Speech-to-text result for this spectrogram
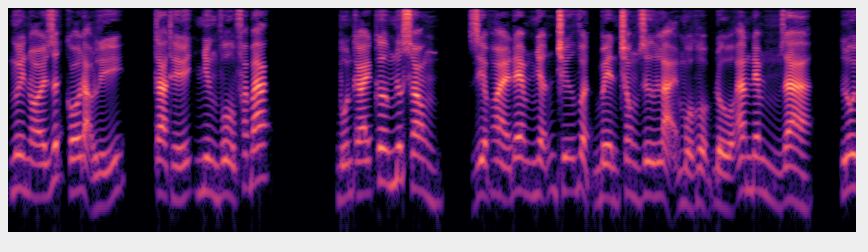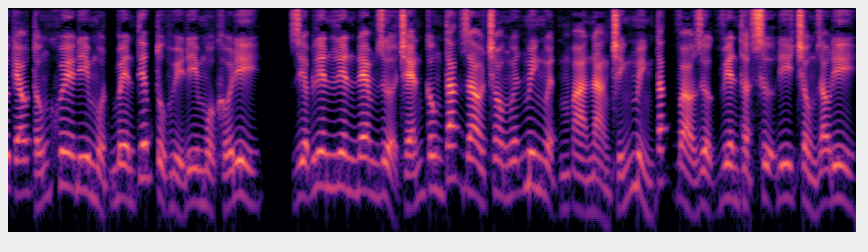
ngươi nói rất có đạo lý, ta thế nhưng vô pháp bác. Bốn cái cơm nước xong, Diệp Hoài đem nhẫn chữ vật bên trong dư lại một hộp đồ ăn đem ra, lôi kéo Tống Khuê đi một bên tiếp tục hủy đi một khối đi. Diệp Liên Liên đem rửa chén công tác giao cho Nguyễn Minh Nguyệt mà nàng chính mình tắc vào dược viên thật sự đi trồng rau đi.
